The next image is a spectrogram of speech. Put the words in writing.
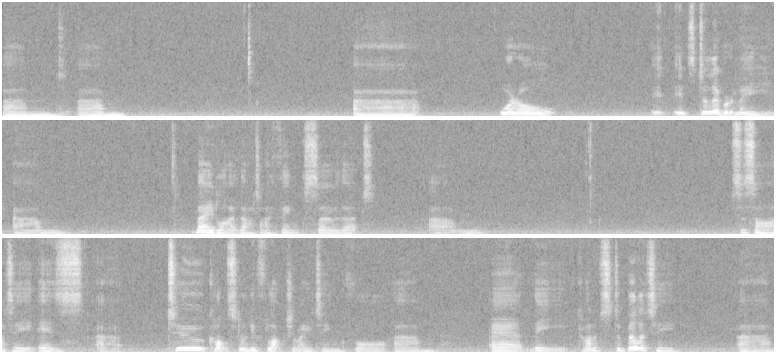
and um, uh, we're all it, it's deliberately um, made like that, I think, so that um, society is uh, too constantly fluctuating for um, uh, the kind of stability um,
